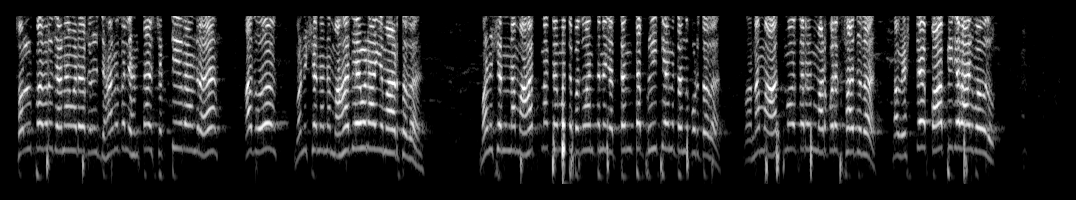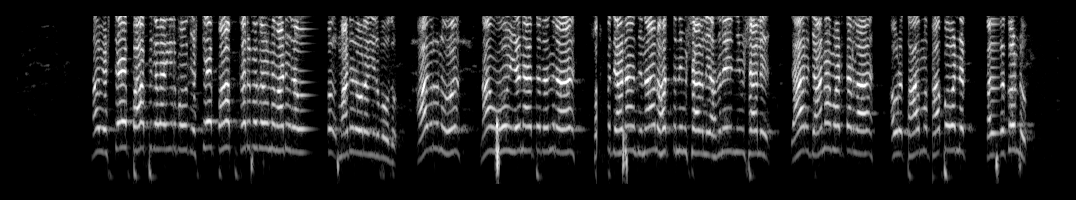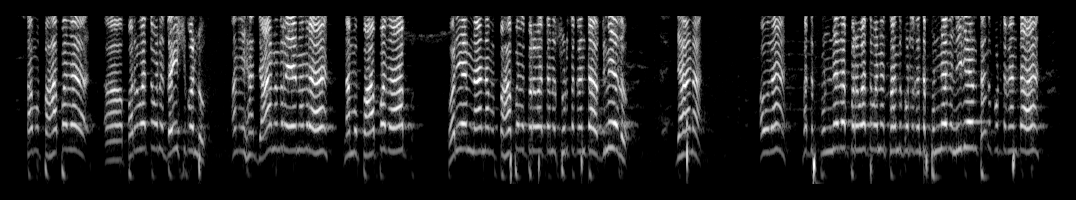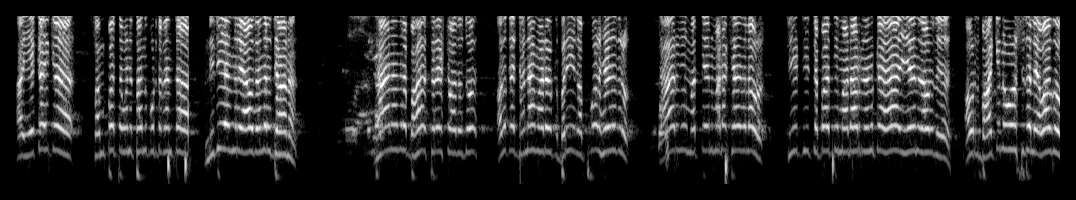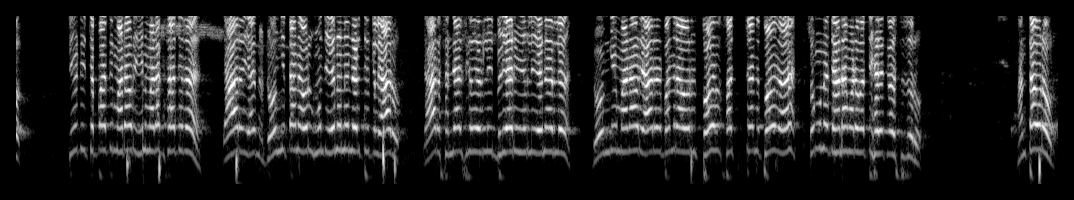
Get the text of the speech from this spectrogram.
ಸ್ವಲ್ಪ ಆದ್ರೂ ಧ್ಯಾನ ಮಾಡಬೇಕು. ಧ್ಯಾನದಲ್ಲಿ ಎಂಥ ಶಕ್ತಿ ಇದೆ ಅಂದ್ರೆ ಅದು ಮನುಷ್ಯನನ್ನ ಮಹಾದೇವನಾಗಿ ಮಾಡ್ತದೆ. ಮನುಷ್ಯನ ಮಹಾತ್ಮಕ್ಕೆ ಮತ್ತು ಭಗವಂತನಿಗೆ ಅತ್ಯಂತ ಪ್ರೀತಿಯನ್ನು ತಂದು ಕೊಡ್ತದೆ. ನಮ್ಮ ಆತ್ಮೋದ್ಧಾರವನ್ನು ಮಾಡ್ಕೊಳಕ್ ಸಾಧ್ಯದ ನಾವು ಎಷ್ಟೇ ಪಾಪಿಗಳಾಗಬಹುದು ನಾವು ಎಷ್ಟೇ ಪಾಪಿಗಳಾಗಿರ್ಬಹುದು ಎಷ್ಟೇ ಪಾಪ ಕರ್ಮಗಳನ್ನು ಮಾಡಿರೋ ಮಾಡಿರೋರಾಗಿರ್ಬಹುದು ಆದ್ರೂ ನಾವು ಏನಾಗ್ತದೆ ಅಂದ್ರೆ ಸ್ವಲ್ಪ ಧ್ಯಾನ, ದಿನಾಲು ಹತ್ತು ನಿಮಿಷ ಆಗಲಿ, ಹದಿನೈದು ನಿಮಿಷ ಆಗಲಿ, ಯಾರು ಧ್ಯಾನ ಮಾಡ್ತಾರಲ್ಲ, ಅವರು ತಮ್ಮ ಪಾಪವನ್ನು ಕಳ್ಕೊಂಡು, ತಮ್ಮ ಪಾಪದ ಪರ್ವತವನ್ನು ದಹಿಸಿಕೊಂಡು, ಅಂದ್ರೆ ಧ್ಯಾನ ಅಂದ್ರೆ ಏನಂದ್ರೆ ನಮ್ಮ ಪಾಪದ ಹೊರೆಯನ್ನ, ನಮ್ಮ ಪಾಪದ ಪರ್ವತನ ಸುಡ್ತಕ್ಕಂಥ ಅಗ್ನಿ ಅದು, ಧ್ಯಾನ. ಹೌದಾ? ಮತ್ತೆ ಪುಣ್ಯದ ಪರ್ವತವನ್ನು ತಂದು ಕೊಡ್ತಕ್ಕಂಥ, ಪುಣ್ಯದ ನಿಧಿಯನ್ನು ತಂದು ಕೊಡ್ತಕ್ಕಂಥ, ಆ ಏಕೈಕ ಸಂಪತ್ತವನ್ನು ತಂದು ಕೊಡ್ತಕ್ಕಂಥ ನಿಧಿ ಅಂದ್ರೆ ಯಾವ್ದಂದ್ರೆ ಧ್ಯಾನ. ಧ್ಯಾನ ಅಂದ್ರೆ ಬಹಳ ಶ್ರೇಷ್ಠವಾದದ್ದು. ಅದಕ್ಕೆ ಧ್ಯಾನ ಮಾಡಬೇಕು ಬರೀ ಅಪ್ಕೊಂಡು ಹೇಳಿದ್ರು. ಯಾರಿಗೂ ಮತ್ತೇನ್ ಮಾಡಕ್ ಹೇಳಿದಿಲ್ಲ ಅವರು. ಚೀಟಿ ಚಪಾತಿ ಮಾಡೋರು ನನಕ ಏನು ಅವ್ರದ್ದು ಅವ್ರದ್ದು ಬಾಕಿನೂ ಉಳಿಸಿದಲ್ಲ ಯಾವಾಗೂ. ಚೀಟಿ ಚಪಾತಿ ಮಾಡೋರು ಏನು ಮಾಡಕ್ ಸಾಧ್ಯದ ಯಾರು ಏನು, ಡೋಂಗಿ ತಾನೆ ಅವ್ರಿಗೆ ಮುಂದೆ ಏನೋ ನಡ್ತಿರ್ಕಲ್ಲ ಯಾರು. ಯಾರು ಸನ್ಯಾಸಿಗಳು ಇರಲಿ, ಬಿಳಿಯರು ಇರಲಿ, ಏನೇ ಇರಲಿ, ಡೋಂಗಿ ಮಾಡೋರು ಯಾರು ಬಂದ್ರೆ ಅವ್ರನ್ನ ತೊಳೆದು ಸ್ವಚ್ಛಂಗ ತೊಳೆದ ಸುಮ್ಮನೆ ಧ್ಯಾನ ಮಾಡುವತ್ತೆ ಹೇಳಿ ಕಳಿಸ್ತಿದ್ರು. ಅಂತವ್ರು ಅವ್ರು.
